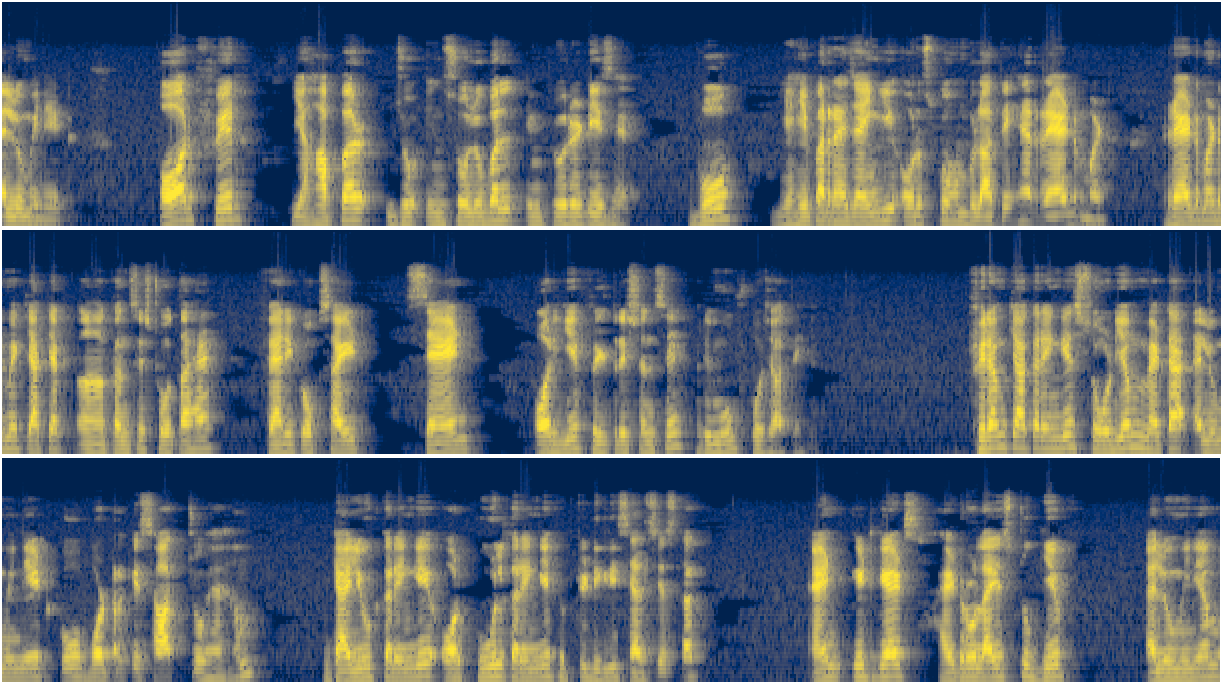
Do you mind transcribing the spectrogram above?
aluminate और फिर यहाँ पर जो इंसोलुबल इम्प्योरिटीज़ है, वो यहीं पर रह जाएँगी और उसको हम बुलाते हैं रेड मड रेड मड में क्या क्या कंसिस्ट होता है? फेरिक ऑक्साइड सैंड और ये फिल्ट्रेशन से रिमूव हो जाते हैं. फिर हम क्या करेंगे? सोडियम मेटा एल्यूमिनेट को वाटर के साथ जो है हम डाइल्यूट करेंगे और कूल करेंगे 50 डिग्री सेल्सियस तक. And it gets hydrolyse to give aluminium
